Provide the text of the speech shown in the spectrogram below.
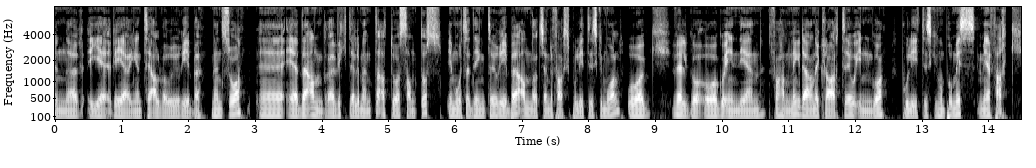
under regjeringen til Alvaro Uribe. Men så eh, er det andre viktige elementet at da Santos, i motsetning til Uribe, anerkjenner FARCs politiske mål og velger å gå inn i en forhandling der han er klar til å inngå politiske kompromiss med FARC,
